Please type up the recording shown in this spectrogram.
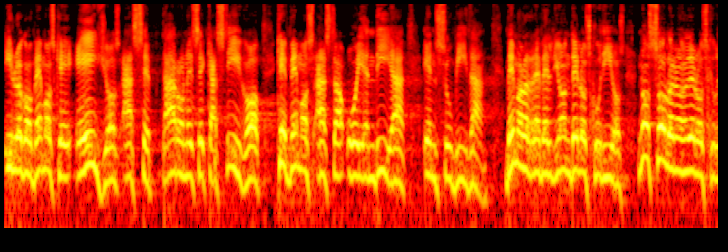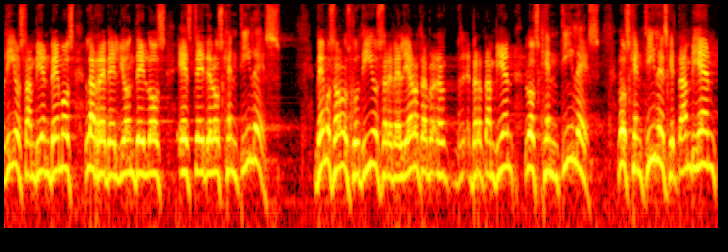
Y luego vemos que ellos aceptaron ese castigo que vemos hasta hoy en día en su vida. Vemos la rebelión de los judíos, no solo de los judíos, también vemos la rebelión de los este de los gentiles. Vemos a los judíos se rebelaron, pero también los gentiles, los gentiles que también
